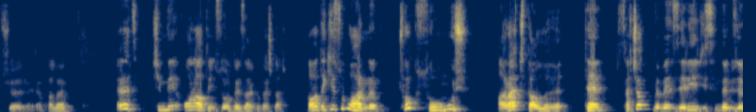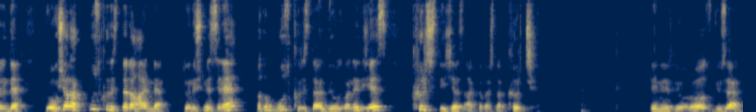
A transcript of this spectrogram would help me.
şöyle yapalım. Evet, şimdi 16. sorudayız arkadaşlar. Havadaki su buharının çok soğumuş araç dalları, tel, saçak ve benzeri cisimler üzerinde yoğuşarak buz kristali haline dönüşmesine bakın buz kristal diyoruz. O zaman ne diyeceğiz? Kırç diyeceğiz arkadaşlar. Kırç. Denir diyoruz. Güzel.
